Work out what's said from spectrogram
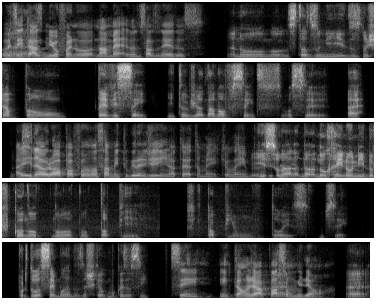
800 mil foi no, na, nos Estados Unidos? No, nos Estados Unidos, no Japão teve 100. Então já dá 900. Se você. É. Aí na Europa foi um lançamento grandinho até também, que eu lembro. Isso na- no, no Reino Unido ficou no, no, no top. Acho que top 1, 2, não sei. Por duas semanas, acho que é alguma coisa assim. Sim, então já passa É. um milhão. É.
